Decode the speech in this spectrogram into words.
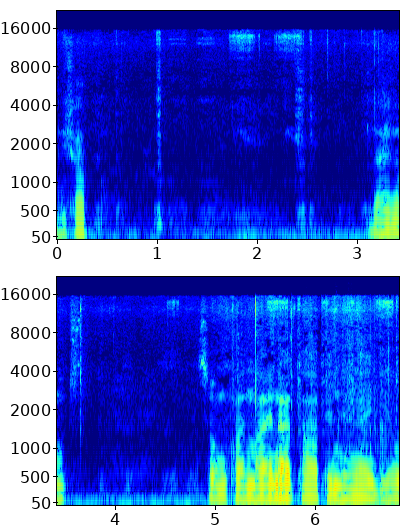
นี่ครับ ได้น้ำส้มควันไม้หน้าตาเป็นยังไง เดี๋ยว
